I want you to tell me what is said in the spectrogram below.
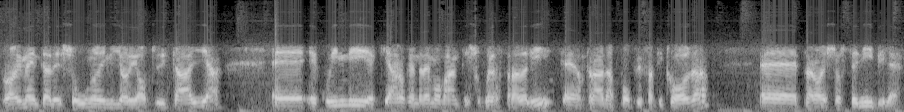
probabilmente adesso uno dei migliori 8 d'Italia. Eh, e quindi è chiaro che andremo avanti su quella strada lì, che è una strada un po' più faticosa, eh, però è sostenibile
